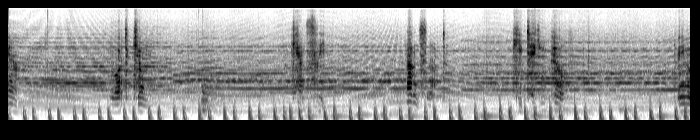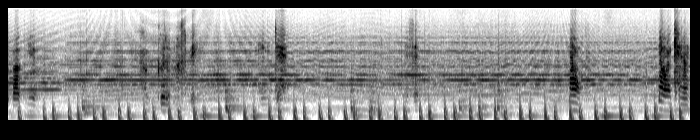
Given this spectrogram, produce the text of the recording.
here. You ought to kill me. Can't sleep. Haven't slept. Keep taking pills. Dream about you. How good it must be. Is it? No. No, I can't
